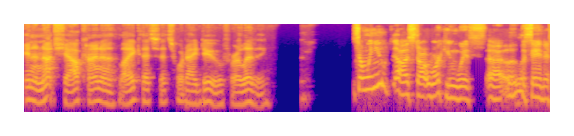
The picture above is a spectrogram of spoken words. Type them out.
in a nutshell, kind of like that's that's what I do for a living. So when you uh, start working with, uh, let's say, an, an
